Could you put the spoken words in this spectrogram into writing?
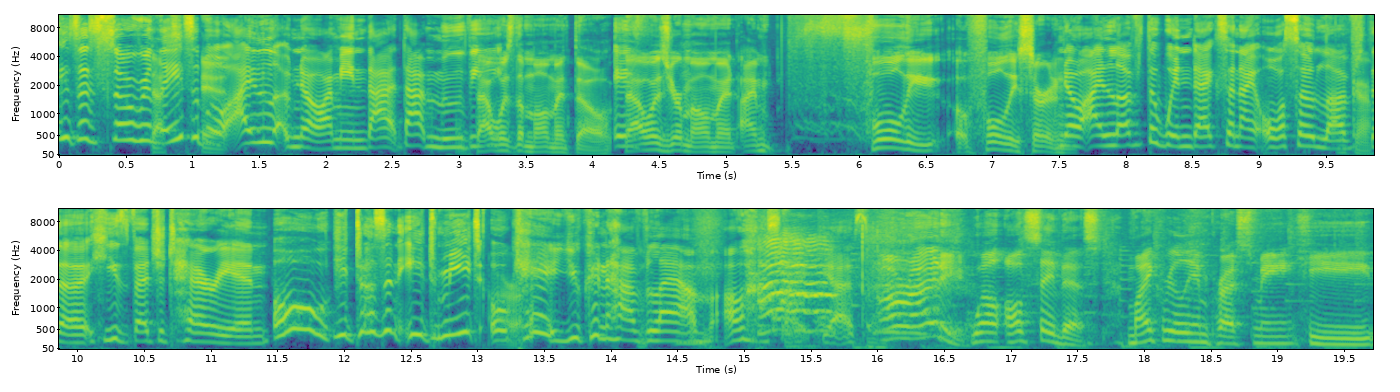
because it's so relatable. it. I lo- no, I mean that that movie. That was the moment, though. Is- that was your moment. I'm fully, fully certain. No, I loved the Windex, and I also loved Okay. the he's vegetarian. Oh, he doesn't eat meat. Okay, you can have lamb. I was like, yes. Alrighty. Well, I'll say this. Mike really impressed me. He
